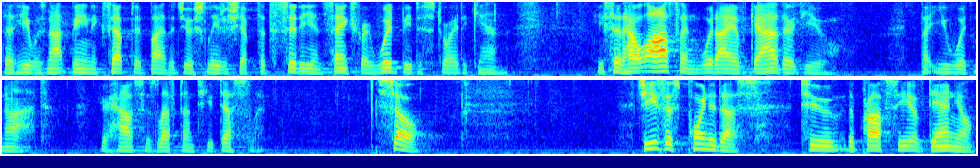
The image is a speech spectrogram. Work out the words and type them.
that he was not being accepted by the Jewish leadership, that the city and sanctuary would be destroyed again. He said, How often would I have gathered you, but you would not? Your house is left unto you desolate. So, Jesus pointed us to the prophecy of Daniel.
